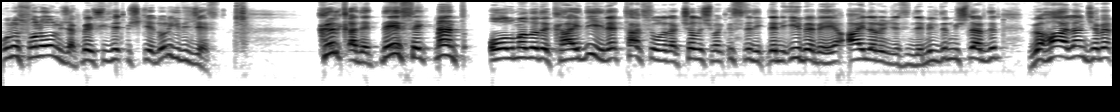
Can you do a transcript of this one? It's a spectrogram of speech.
Bunun sonu olmayacak. 572'ye doğru gideceğiz. 40 adet D segment olmaları kaydı ile taksi olarak çalışmak istediklerini İBB'ye aylar öncesinde bildirmişlerdir ve halen cevap,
